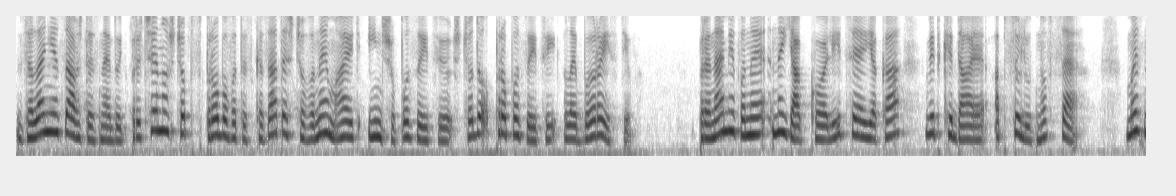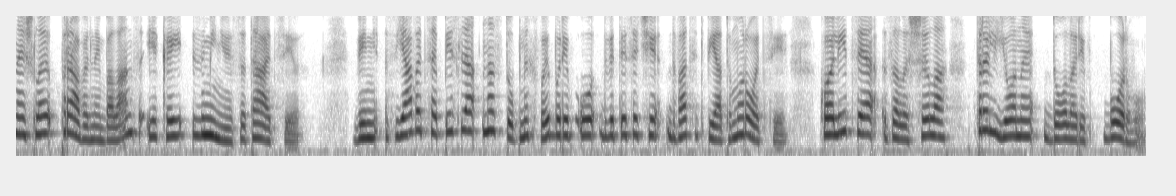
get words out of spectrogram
Зелені завжди знайдуть причину, щоб спробувати сказати, що вони мають іншу позицію щодо пропозицій лейбористів. Принаймні, вони не як коаліція, яка відкидає абсолютно все. Ми знайшли правильний баланс, який змінює ситуацію. Він з'явиться після наступних виборів у 2025 році. Коаліція залишила трильйони доларів боргу.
